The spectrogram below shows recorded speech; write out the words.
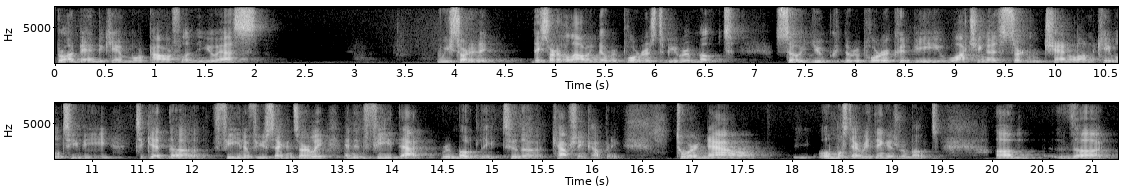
broadband became more powerful in the U.S., we started. They started allowing the reporters to be remote. So you, the reporter could be watching a certain channel on cable TV to get the feed a few seconds early, and then feed that remotely to the captioning company. To where now, almost everything is remote. Um, the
